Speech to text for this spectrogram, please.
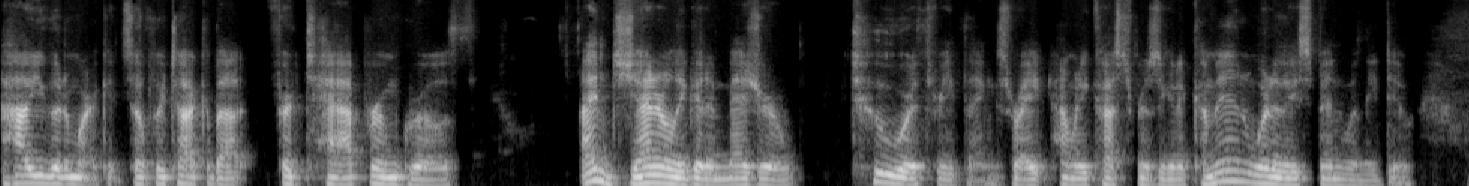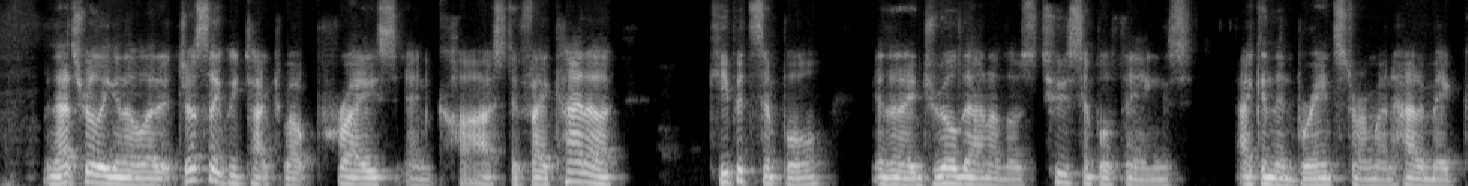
how you go to market. So if we talk about for taproom growth i'm generally going to measure two or three things right? How many customers are going to come in? What do they spend when they do? And that's really going to let it just like we talked about price and cost if i kind of keep it simple and then I drill down on those two simple things, I can then brainstorm on how to make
